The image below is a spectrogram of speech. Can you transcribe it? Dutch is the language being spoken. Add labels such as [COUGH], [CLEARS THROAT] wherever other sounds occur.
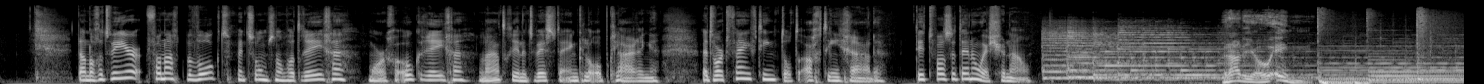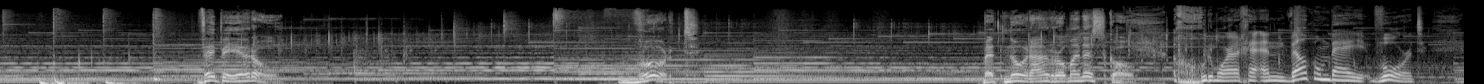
Dan nog het weer. Vannacht bewolkt met soms nog wat regen. Morgen ook regen. Later in het westen enkele opklaringen. Het wordt 15 tot 18 graden. Dit was het NOS Journaal. Radio 1. VPRO. Woord. Met Nora Romanesco. Goedemorgen en welkom bij Woord.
